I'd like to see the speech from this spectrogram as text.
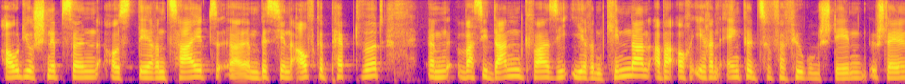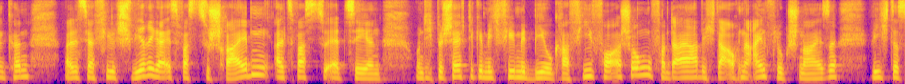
Audioschnipseln aus deren Zeit äh, ein bisschen aufgepeppt wird, ähm, was sie dann quasi ihren Kindern, aber auch ihren Enkeln zur Verfügung stehen, stellen können, weil es ja viel schwieriger ist, was zu schreiben, als was zu erzählen. Und ich beschäftige mich viel mit Biografieforschung, von daher habe ich da auch eine Einflugschneise, wie ich das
